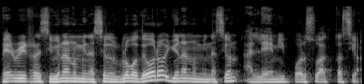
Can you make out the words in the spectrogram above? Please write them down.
Perry recibió una nominación al Globo de Oro y una nominación al Emmy por su actuación.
